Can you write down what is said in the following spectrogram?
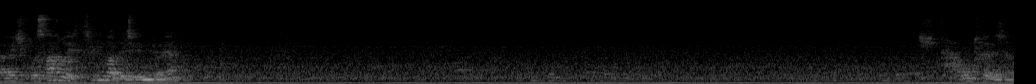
아이씨, 뭐 산소에서 틀린 건데 지금 이러면? 다 멈춰야 되잖아.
